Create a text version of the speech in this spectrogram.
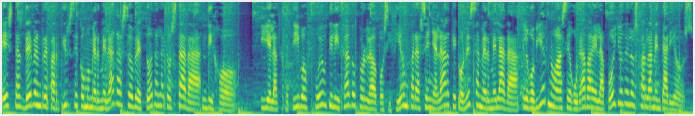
Estas deben repartirse como mermelada sobre toda la tostada, dijo y el adjetivo fue utilizado por la oposición para señalar que con esa mermelada, el gobierno aseguraba el apoyo de los parlamentarios.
